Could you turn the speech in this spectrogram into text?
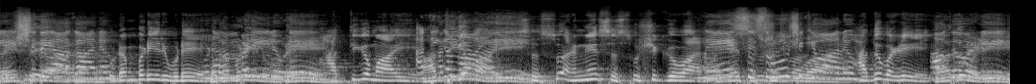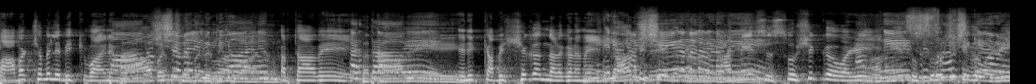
പ്രേക്ഷിതയാകാനും ഉടമ്പടിയിലൂടെ അധികമായി അധികമായി അങ്ങയെ ശുശ്രൂഷിക്കുവാൻ അതുവഴി അതുവഴി പാപക്ഷമ ലഭിക്കുവാനും കർത്താവേ എനിക്ക് അഭിഷേകം നൽകണമേ. അങ്ങയെ ശുശ്രൂഷിക്കുക വഴി അങ്ങയെ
